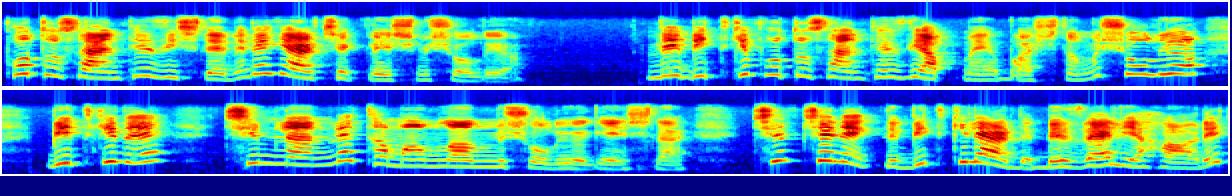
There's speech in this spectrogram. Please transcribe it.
fotosentez işlemi de gerçekleşmiş oluyor. Ve bitki fotosentez yapmaya başlamış oluyor. Bitki de çimlenme tamamlanmış oluyor gençler. Çift çenekli bitkilerde bezelye hariç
